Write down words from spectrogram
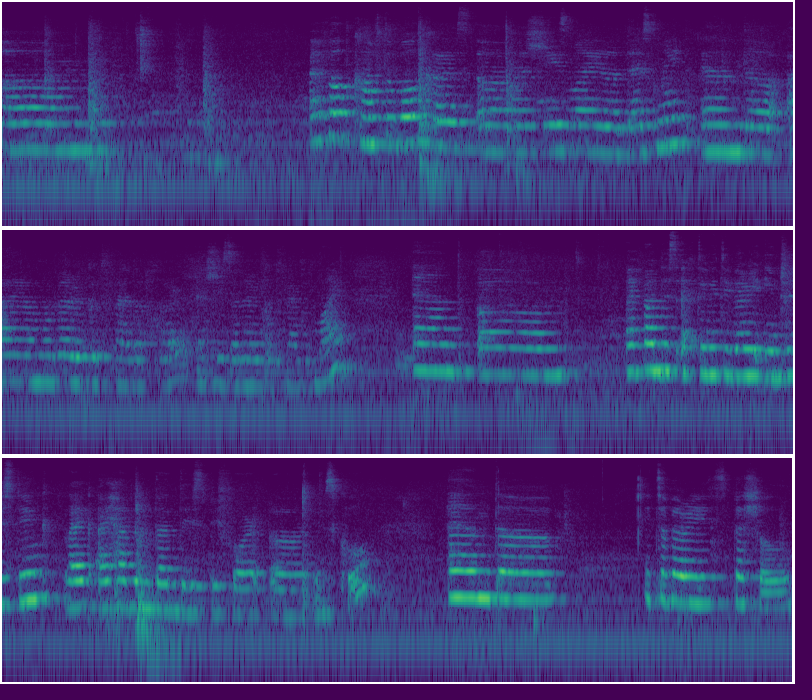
Um, I felt comfortable because uh, she's my uh, desk mate and uh, I am a very good friend of her and she's a very good friend of mine. And um, I find this activity very interesting, like I haven't done this before uh, in school. And uh, it's a very special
